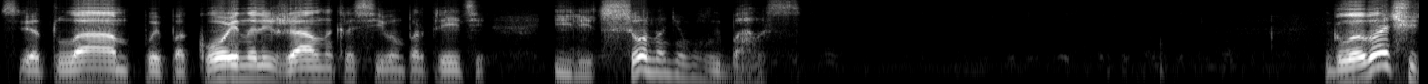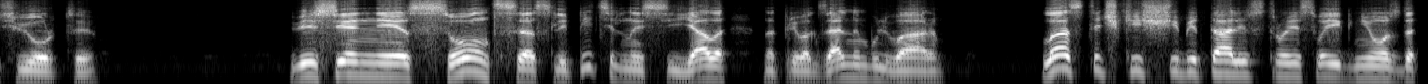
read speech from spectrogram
Свет лампы покойно лежал на красивом портрете, и лицо на нем улыбалось. Глава четвертая. Весеннее солнце ослепительно сияло над привокзальным бульваром. Ласточки щебетали, строя свои гнезда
